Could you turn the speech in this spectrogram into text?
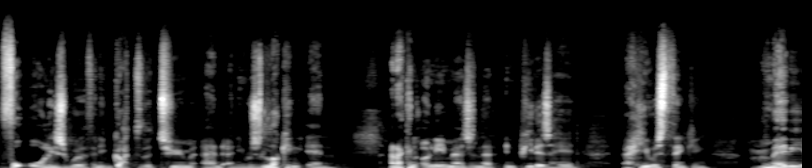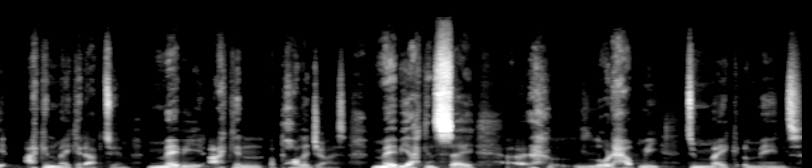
for all his worth and he got to the tomb and, and he was looking in. And I can only imagine that in Peter's head, uh, he was thinking, maybe I can make it up to him. Maybe I can apologize. Maybe I can say, uh, Lord, help me to make amends.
